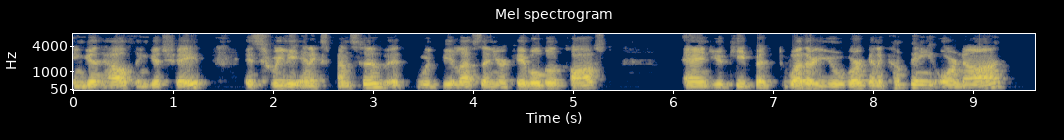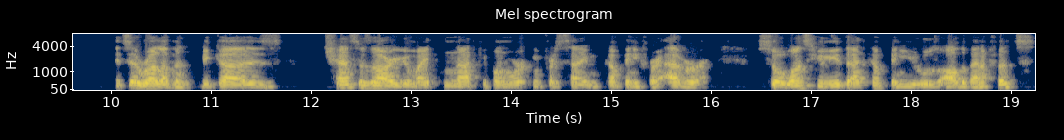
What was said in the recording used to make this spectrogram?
in good health in good shape. It's really inexpensive. It would be less than your cable bill cost and you keep it. Whether you work in a company or not, it's irrelevant because chances are you might not keep on working for the same company forever. So once you leave that company, you lose all the benefits.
